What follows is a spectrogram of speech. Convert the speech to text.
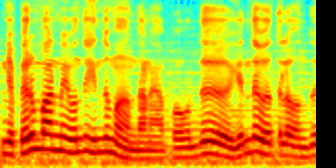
இங்கே பெரும்பான்மை வந்து இந்து மதம் தானே. அப்போ வந்து எந்த விதத்தில் வந்து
